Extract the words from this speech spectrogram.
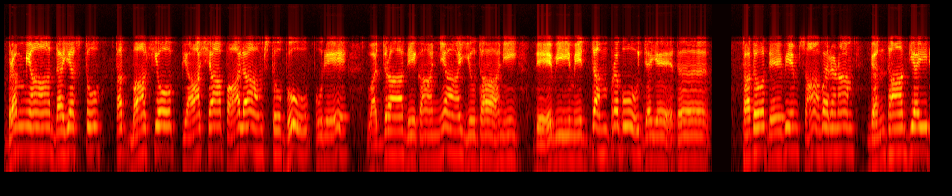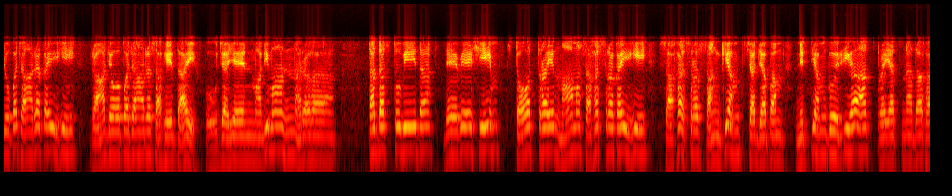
ब्रह्म्यादयस्तु तद्बाह्योऽप्याशापालांस्तु भूपुरे वज्रादिकान्यायुधानि देवीमिद्धं प्रपूजयेत्। ततो देवीं सावरणां गन्धाद्यैरुपचारकैः राजोपचारसहितैः पूजयेन्मदिमान्नरः। ततस्तु देवेशीं स्तोत्रैर्नामसहस्रकैः सहस्रसङ्ख्यं च जपं नित्यं कुर्यात्प्रयत्नदः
